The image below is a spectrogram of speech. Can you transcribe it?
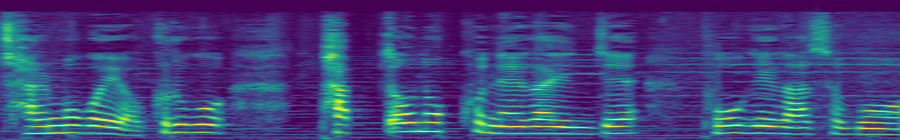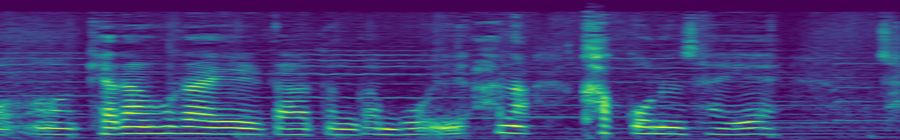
잘 먹어요. 그리고 밥 떠놓고 내가 이제 부엌에 가서 뭐 어, 계란 후라이라든가 뭐 이- 하나 갖고 오는 사이에 잘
